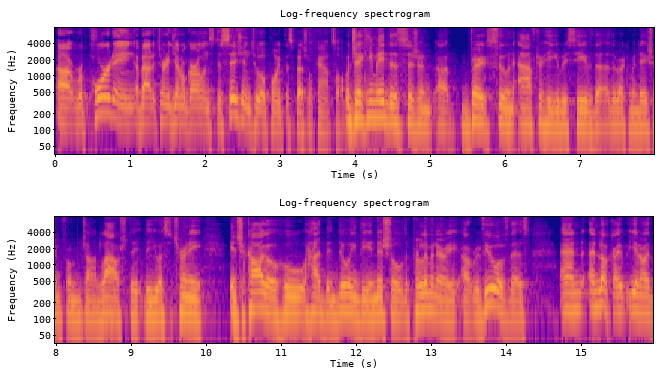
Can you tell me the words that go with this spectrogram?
uh, reporting about Attorney General Garland's decision to appoint the special counsel. Well, Jake, he made the decision uh, very soon after he received the, the recommendation from John Lausch, the, the U.S. Attorney in Chicago, who had been doing the initial, the preliminary uh, review of this. And and look, I, you know,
